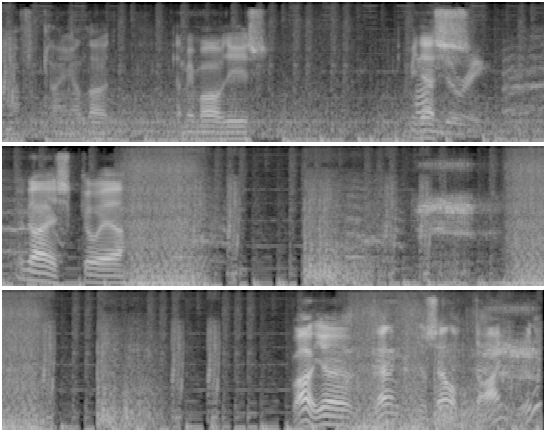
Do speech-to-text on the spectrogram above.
Ah, for crying out loud. Get me more of these. Give me this. You guys, go here. Wow, you're letting yourself die? Really?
